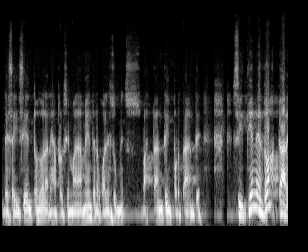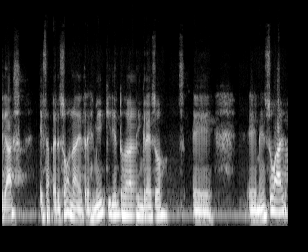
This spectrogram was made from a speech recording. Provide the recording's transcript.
de 600 dólares aproximadamente, lo cual es bastante importante. Si tiene dos cargas, esa persona de 3.500 dólares de ingresos eh, eh, mensual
